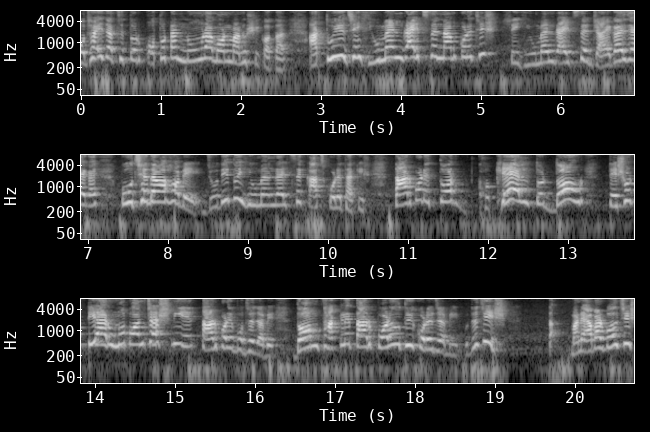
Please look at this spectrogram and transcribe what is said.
বোঝাই যাচ্ছে তোর কতটা নোংরা মন মানসিকতা। আর তুই যে হিউম্যান রাইটসের নাম করেছিস, সেই হিউম্যান রাইটসের জায়গায় জায়গায় পৌঁছে দেওয়া হবে। যদি তুই হিউম্যান রাইটসে কাজ করে থাকিস, তারপরে তোর খেল, তোর দৌড় তেষট্টি আর উনপঞ্চাশ নিয়ে তারপরে বোঝা যাবে। দম থাকলে তারপরেও তুই করে যাবি, বুঝেছিস? মানে আবার বলছিস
